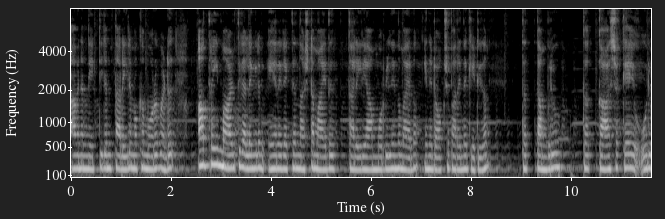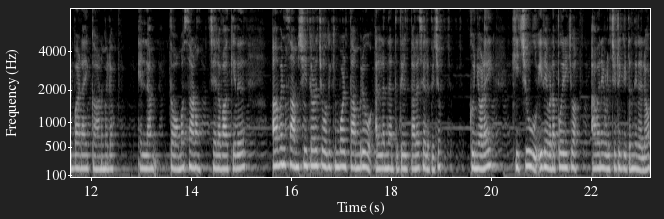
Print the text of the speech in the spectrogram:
അവനെ നെറ്റിലും തലയിലും ഒക്കെ മുറിവുണ്ട്. അത്രയും ആഴത്തിലല്ലെങ്കിലും ഏറെ രക്തം നഷ്ടമായത് തലയിലെ ആ മുറിവിൽ നിന്നുമായിരുന്നു എന്ന് ഡോക്ടർ പറയുന്നത് കേട്ടിരുന്നു. തമ്പുരു കാശൊക്കെ ഒരുപാടായി കാണുമല്ലോ. എല്ലാം തോമസ് ആണോ ചെലവാക്കിയത്? അവൻ സംശയത്തോടെ ചോദിക്കുമ്പോൾ തമ്പുരു അല്ലെന്നർത്ഥത്തിൽ തല ചലിപ്പിച്ചു. കുഞ്ഞോളെ കിച്ചു ഇതെവിടെ പോയിരിക്കുക അവനെ വിളിച്ചിട്ട് കിട്ടുന്നില്ലല്ലോ.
